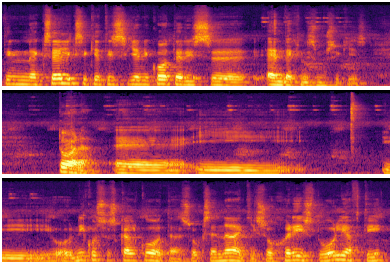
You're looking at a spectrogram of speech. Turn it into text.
την εξέλιξη και της γενικότερης έντεχνης μουσικής. Τώρα, η, ο Νίκος ο Σκαλκώτας, ο Ξενάκης, ο Χρήστου, όλοι αυτοί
